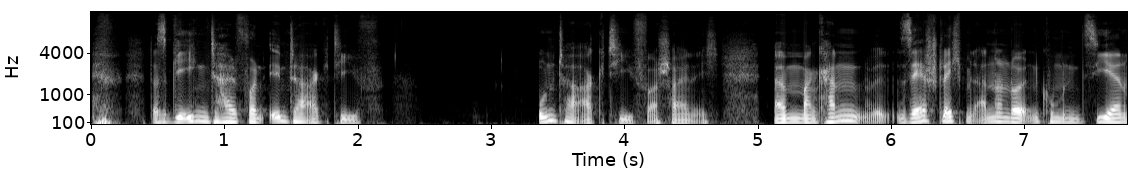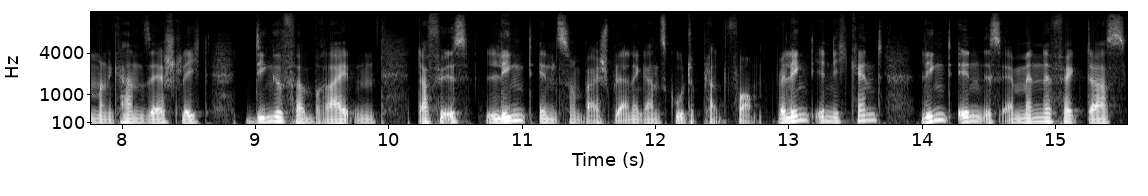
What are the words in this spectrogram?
das Gegenteil von interaktiv unteraktiv wahrscheinlich. Ähm, man kann sehr schlecht mit anderen Leuten kommunizieren, man kann sehr schlecht Dinge verbreiten. Dafür ist LinkedIn zum Beispiel eine ganz gute Plattform. Wer LinkedIn nicht kennt, LinkedIn ist im Endeffekt das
